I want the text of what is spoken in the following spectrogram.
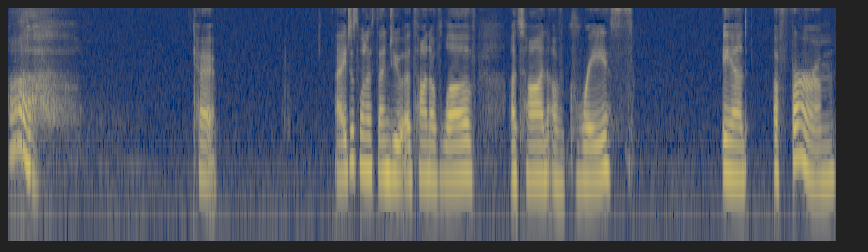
Ah. Okay. I just want to send you a ton of love, a ton of grace, and affirm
